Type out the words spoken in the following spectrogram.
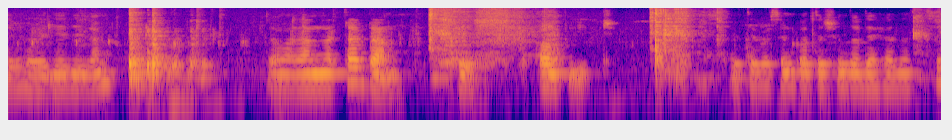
এভাবে দিয়ে দিলাম। তো আমার রান্নাটা ডান, শেষ, কমপ্লিট। দেখতে পাচ্ছেন কত সুন্দর দেখা যাচ্ছে।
